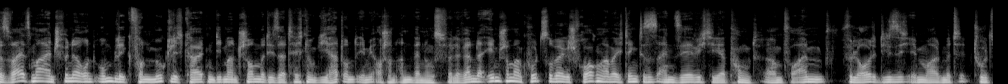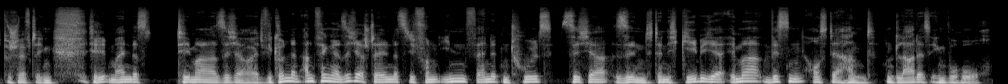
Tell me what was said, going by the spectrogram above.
Das war jetzt mal ein schöner Rundumblick von Möglichkeiten, die man schon mit dieser Technologie hat und eben auch schon Anwendungsfälle. Wir haben da eben schon mal kurz drüber gesprochen, aber ich denke, das ist ein sehr wichtiger Punkt. Ähm, vor allem für Leute, die sich eben mal mit Tools beschäftigen. Ich meine, das Thema Sicherheit. Wie können denn Anfänger sicherstellen, dass die von ihnen verwendeten Tools sicher sind? Denn ich gebe ja immer Wissen aus der Hand und lade es irgendwo hoch.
